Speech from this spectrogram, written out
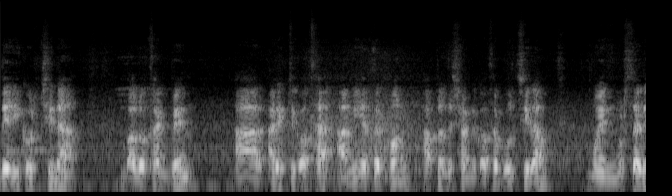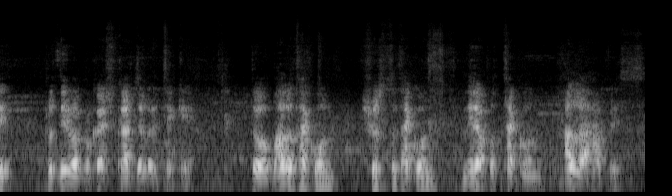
দেরি করছি না। ভালো থাকবেন। আর আরেকটি কথা, আমি এতক্ষণ আপনাদের সামনে কথা বলছিলাম মঈন মুরসালিন প্রতিভা প্রকাশ কার্যালয় থেকে। তো ভালো থাকুন, সুস্থ থাকুন, নিরাপদ থাকুন। আল্লাহ হাফেজ।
